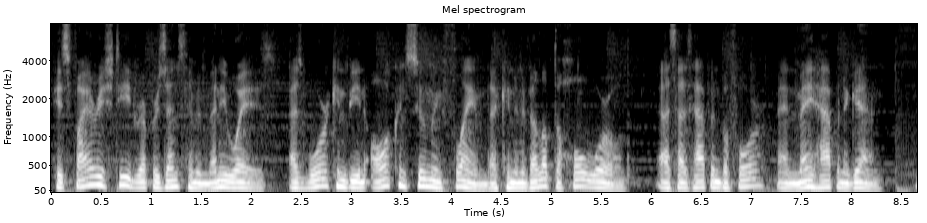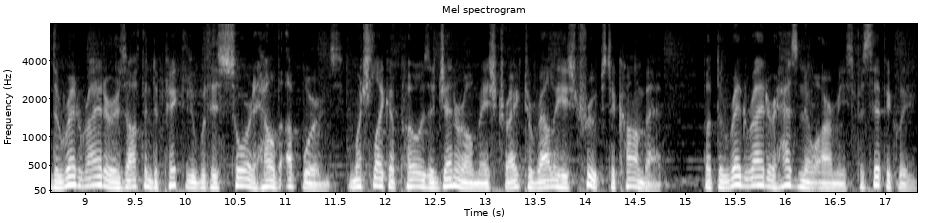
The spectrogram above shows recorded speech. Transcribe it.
His fiery steed represents him in many ways, as war can be an all-consuming flame that can envelop the whole world, as has happened before and may happen again. The Red Rider is often depicted with his sword held upwards, much like a pose a general may strike to rally his troops to combat. But the Red Rider has no army specifically,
